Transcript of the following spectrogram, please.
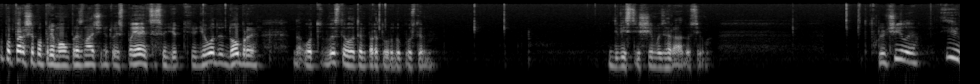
Ну, по-перше, по прямому призначенню, тобто спаяються світодіоди добре. От виставили температуру, допустимо, 200 з чимось градусів. Включили і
